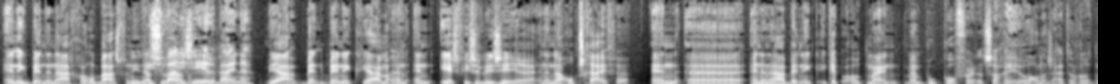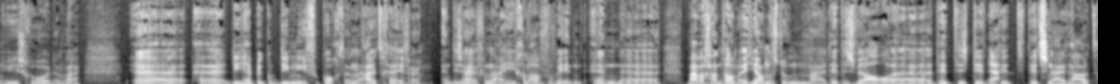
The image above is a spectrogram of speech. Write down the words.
En ik ben daarna gewoon op basis van die inhoudsopgave... Visualiseren bijna. Ja, ben, ben ik. Ja, maar Ja. En, en eerst visualiseren en daarna opschrijven. En, eh, en daarna ben ik. Ik heb ook mijn, mijn boekkoffer. Dat zag er heel anders uit dan wat het nu is geworden. Maar eh, eh, die heb ik op die manier verkocht aan een uitgever. En die zei van, nou, hier geloven we in. En, maar we gaan het wel een beetje anders doen. Maar dit is wel. dit, is, dit, Ja. dit, dit snijdt hout.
